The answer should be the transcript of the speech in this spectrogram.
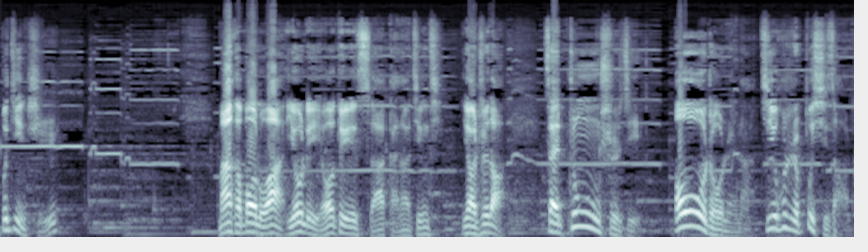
不进食。马可波罗啊，有理由对此啊感到惊奇。要知道，在中世纪，欧洲人啊几乎是不洗澡的，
